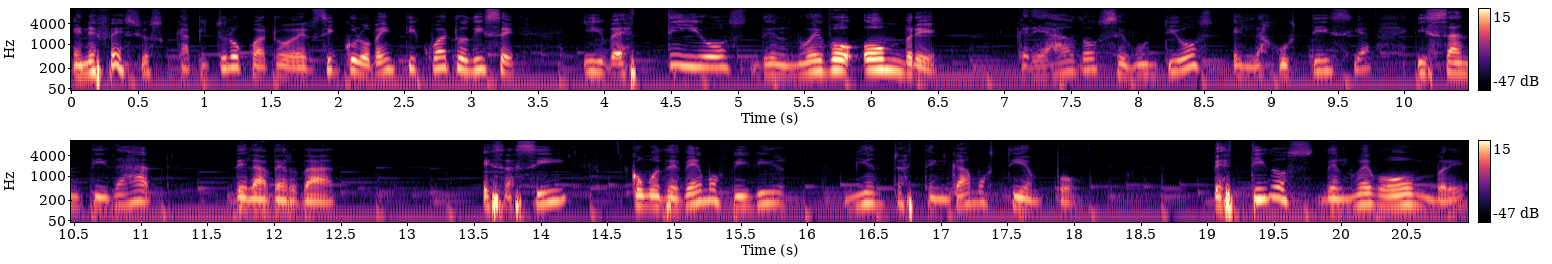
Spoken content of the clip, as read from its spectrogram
En Efesios capítulo 4 versículo 24 dice, y vestíos del nuevo hombre, creado según Dios en la justicia y santidad de la verdad. Es así como debemos vivir mientras tengamos tiempo, vestidos del nuevo hombre,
